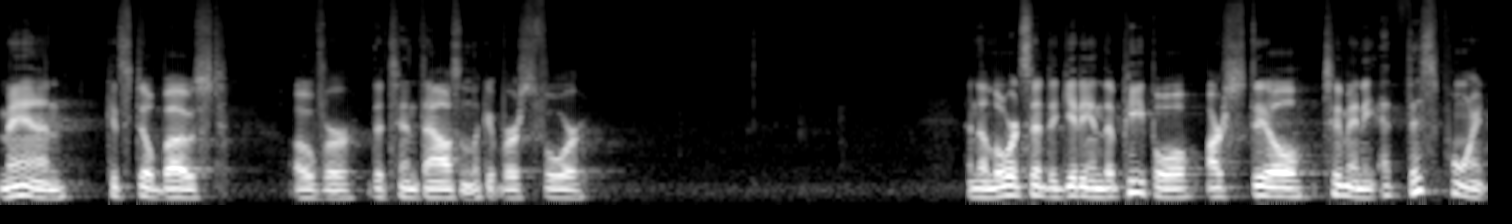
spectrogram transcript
Man could still boast over the 10,000. Look at verse 4. And the Lord said to Gideon, The people are still too many. At this point,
